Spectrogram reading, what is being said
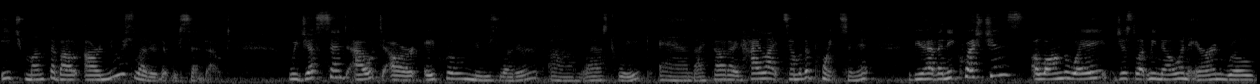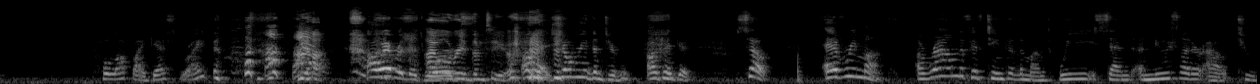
each month about our newsletter that we send out. We just sent out our April newsletter um, last week, and I thought I'd highlight some of the points in it. If you have any questions along the way, just let me know, and Aaron will pull up, I guess, right? Yeah. However, this works. I will read them to you. okay, she'll read them to me. Okay, good. So, every month, around the 15th of the month, we send a newsletter out to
